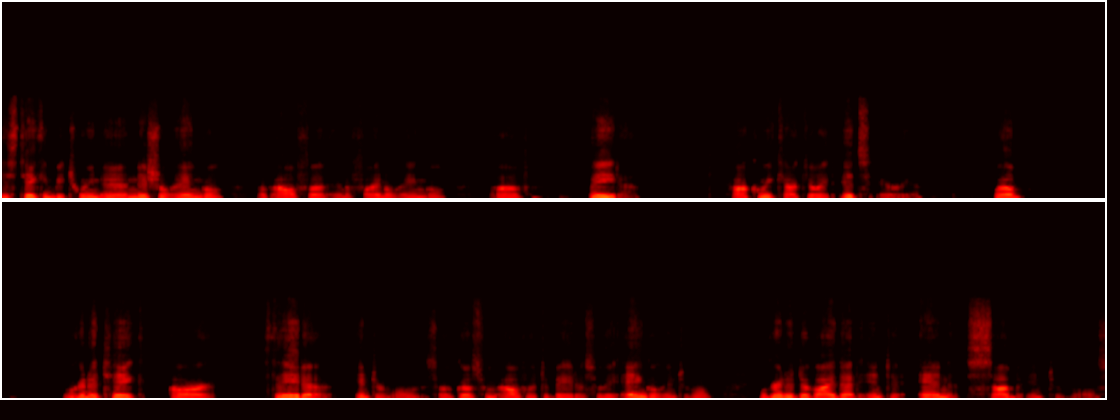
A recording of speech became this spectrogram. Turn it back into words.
is taken between an initial angle of alpha and a final angle of beta. How can we calculate its area? Well, we're going to take our theta interval, so it goes from alpha to beta, so the angle interval, we're going to divide that into n subintervals.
